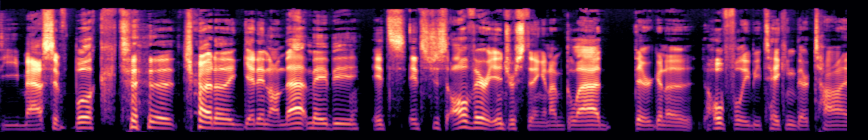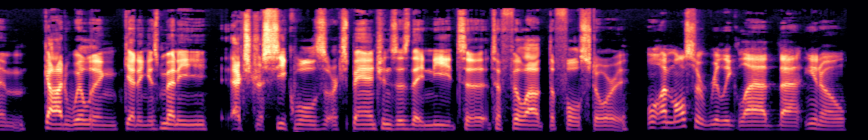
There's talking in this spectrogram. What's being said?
the massive book to try to get in on that maybe. It's it's just all very interesting and I'm glad they're gonna hopefully be taking their time, God willing, getting as many extra sequels or expansions as they need to to fill out the full story. Well, I'm also really glad that, you know,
